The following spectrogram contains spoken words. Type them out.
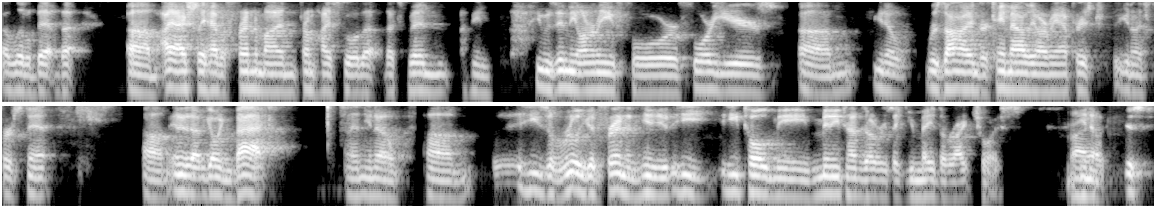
a little bit. But um, I actually have a friend of mine from high school that that's been. I mean, he was in the army for four years. Um, you know, resigned or came out of the army after his you know his first stint. Um, ended up going back, and you know, um, he's a really good friend. And he he he told me many times over, he's like, "You made the right choice." Right. you know just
